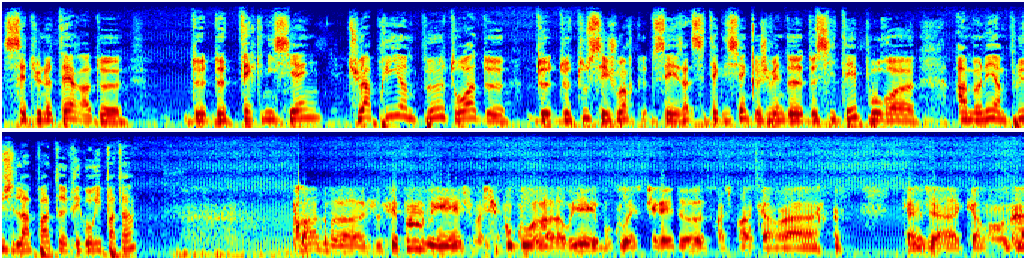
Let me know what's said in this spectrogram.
C'est une terre de, de, techniciens tu as appris un peu, toi, de, de, tous ces joueurs, ces, ces techniciens que je viens de, de citer pour euh, amener en plus la patte Grégory Patin? Prendre, euh, je sais pas, mais je me suis beaucoup, euh, oui, beaucoup inspiré d'eux. Franchement, quand, euh, quand, quand, on a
